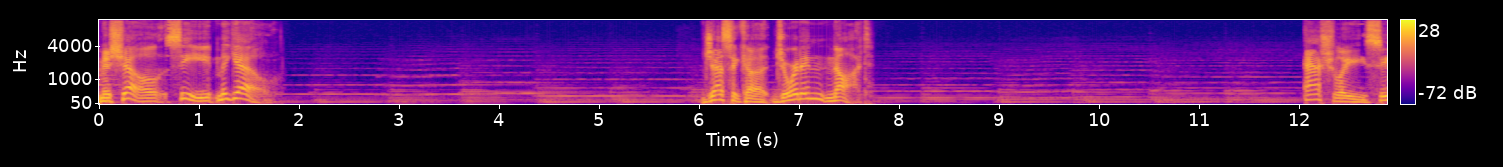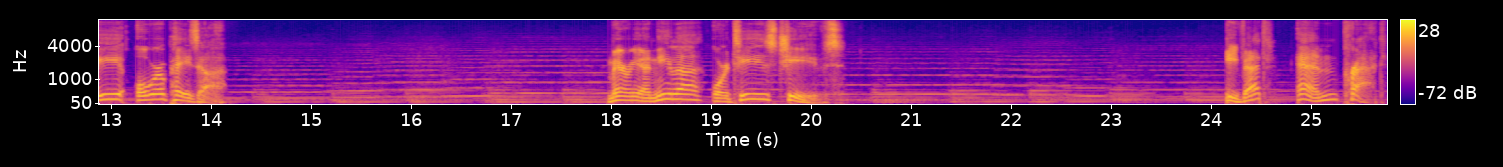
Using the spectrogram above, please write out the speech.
Michelle C. Miguel. Jessica Jordan Knott. Ashley C. Oropeza. Marianila Ortiz Cheeves. Yvette N. Pratt.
